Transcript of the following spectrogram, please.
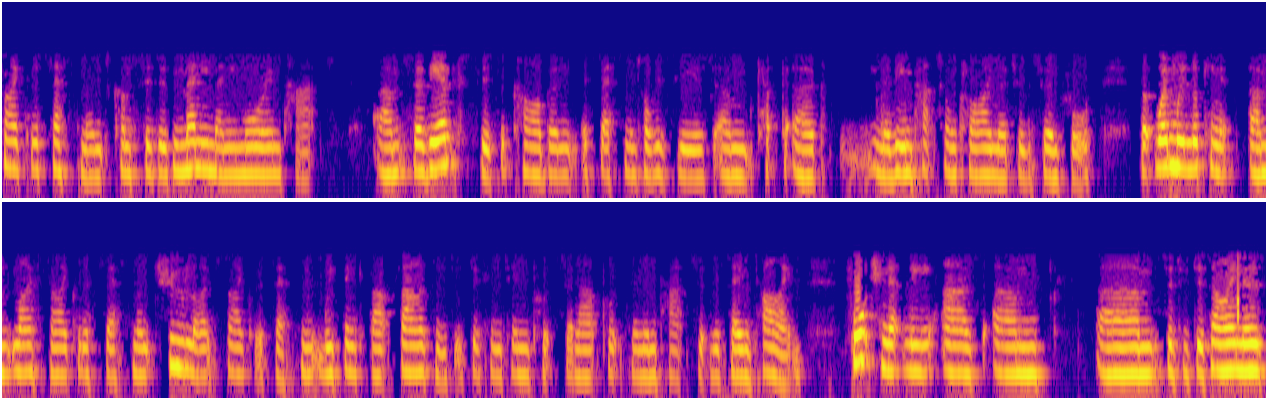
cycle assessment considers many, many more impacts. Um, so the emphasis of carbon assessment obviously is, um, uh, you know, the impacts on climate and so forth. But when we're looking at um, life cycle assessment, true life cycle assessment, we think about thousands of different inputs and outputs and impacts at the same time. Fortunately, as um, um, sort of designers,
